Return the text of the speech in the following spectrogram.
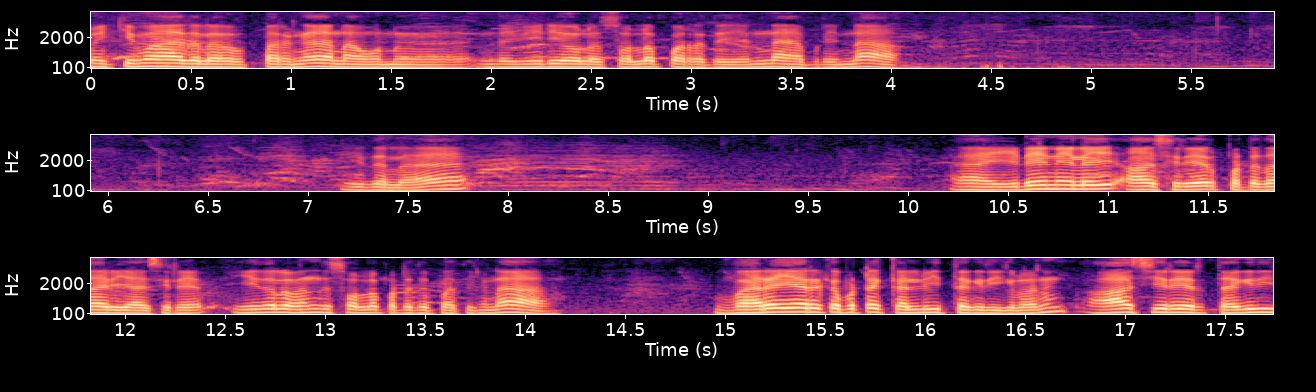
முக்கியமாக இதில் பாருங்கள் நான் ஒன்று இந்த வீடியோவில் சொல்லப்படுறது என்ன அப்படின்னா இதில் இடைநிலை ஆசிரியர் பட்டதாரி ஆசிரியர் இதில் வந்து சொல்லப்பட்டது பார்த்திங்கன்னா வரையறுக்கப்பட்ட கல்வி தகுதிகளுடன் ஆசிரியர் தகுதி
